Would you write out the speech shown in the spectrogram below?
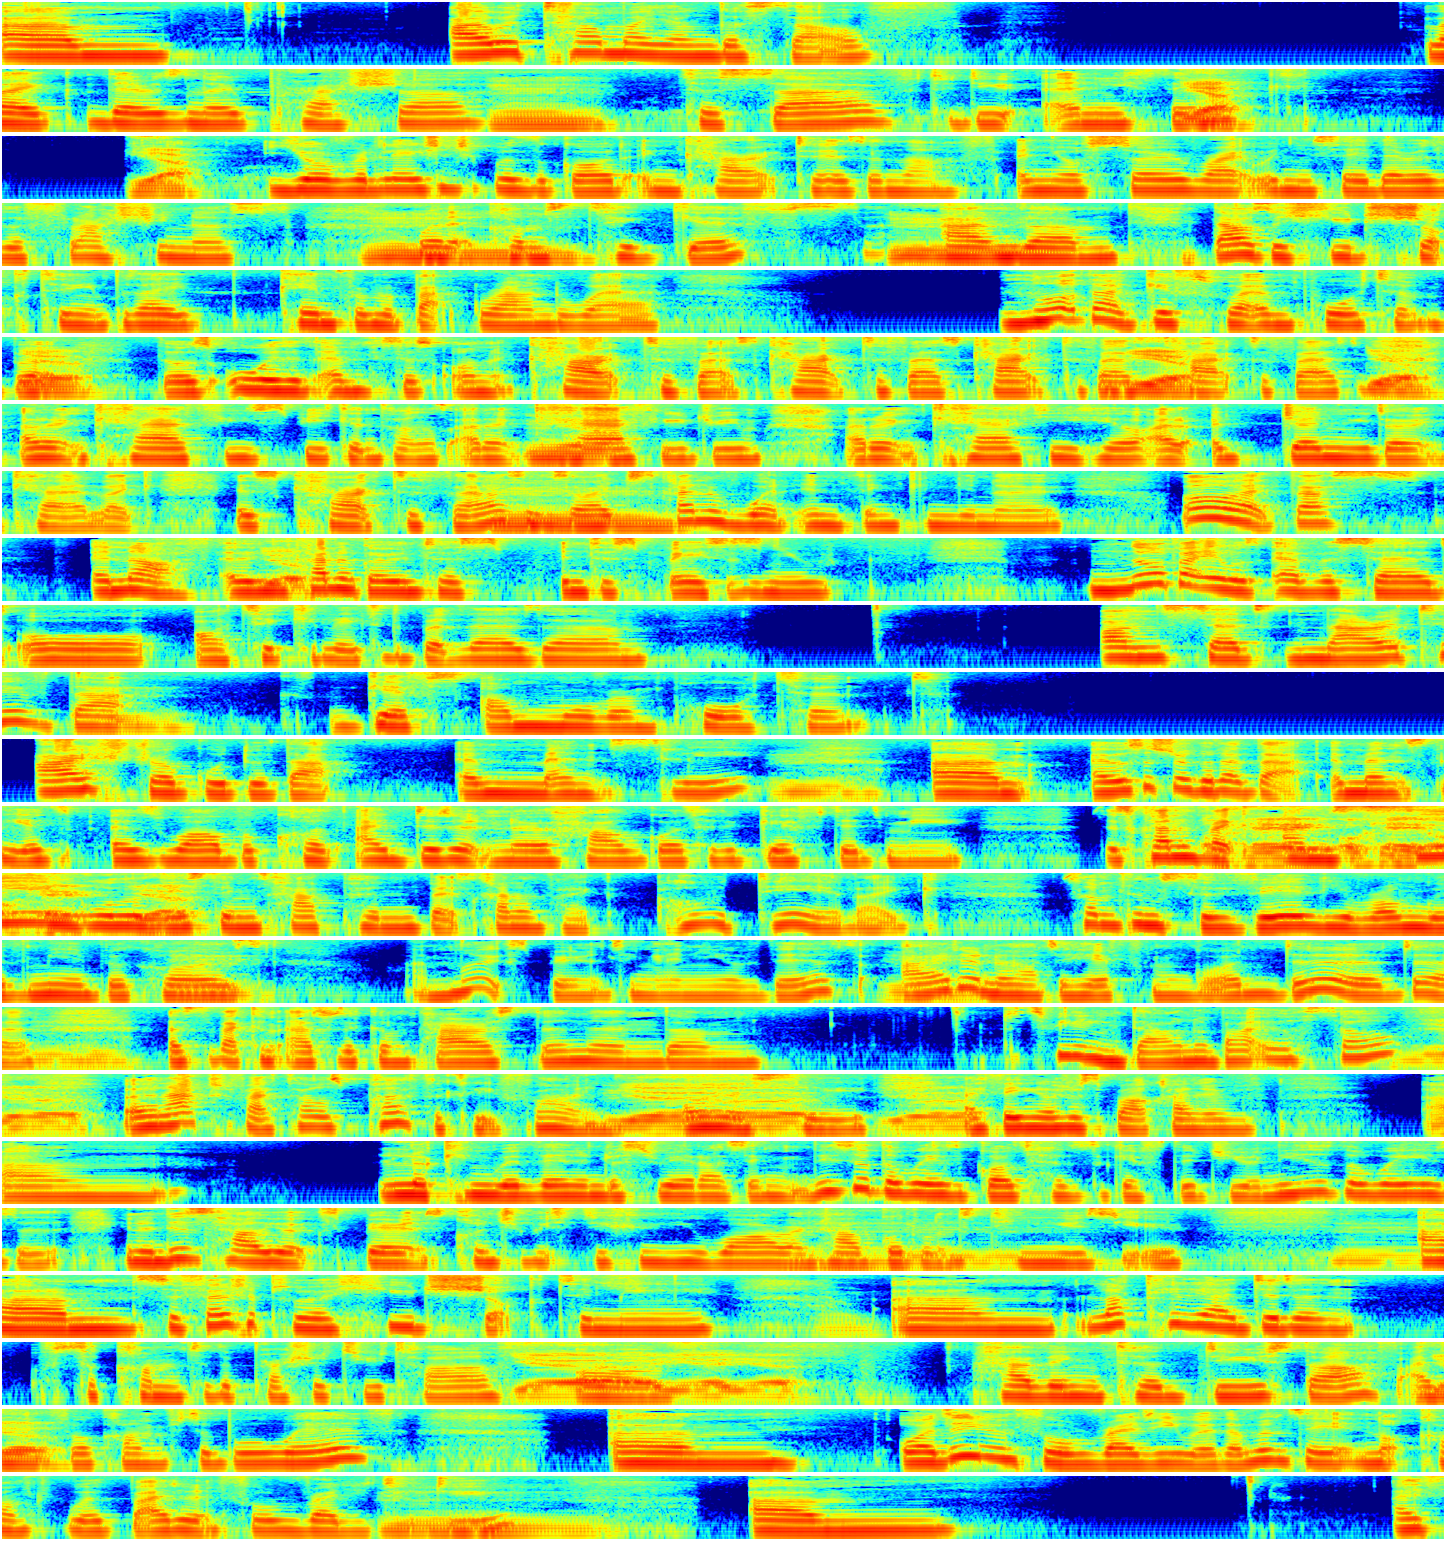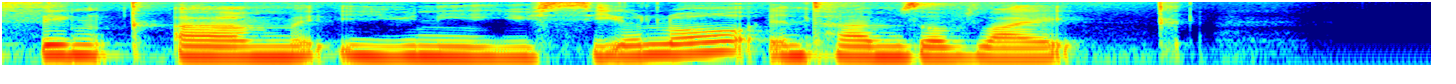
Um, I would tell my younger self, like, there is no pressure Mm, to serve, to do anything. Yeah. Yeah. Your relationship with God and character is enough. And you're so right when you say there is a flashiness when it comes Mm, to gifts. mm, And um, that was a huge shock to me because I came from a background where not that gifts were important, but yeah, there was always an emphasis on character first, character first, character first, Yeah. character first. yeah, I don't care if you speak in tongues. I don't care if you dream. I don't care if you heal. I, I genuinely don't care. Like it's character first, and so I just Mm. kind of went in thinking, you know, oh, like that's enough, and then you kind of go into into spaces, and you, not that it was ever said or articulated, but there's a unsaid narrative that Mm, gifts are more important. I struggled with that immensely. mm, Um, I also struggled at that immensely as, as well because I didn't know how God had gifted me. It's kind of like Okay, I'm okay, seeing okay, all of yeah. these things happen, but it's kind of like, oh dear, like something's severely wrong with me because Mm. I'm not experiencing any of this. I don't know how to hear from God. Da, da, da. mm. And so that can add to the comparison and um, just feeling down about yourself. Yeah, in actual fact, I was perfectly fine. yeah, honestly, yeah. I think it was just about kind of um, looking within and just realizing these are the ways God has gifted you, and these are the ways that you know this is how your experience contributes to who you are and how God wants to use you. Mm. Um, so fellowships were a huge shock to me. Um, luckily, I didn't succumb to the pressure too tough yeah, of yeah, yeah. having to do stuff I Yeah. didn't feel comfortable with. Um, or I didn't even feel ready with. I wouldn't say not comfortable with, but I didn't feel ready to do. Mm. Um, I think um uni you see a lot in terms of like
